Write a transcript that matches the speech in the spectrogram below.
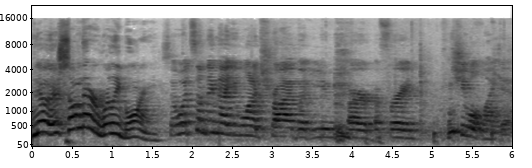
No, there's some that are really boring. so what's something that you want to try, but you are afraid she won't like it?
